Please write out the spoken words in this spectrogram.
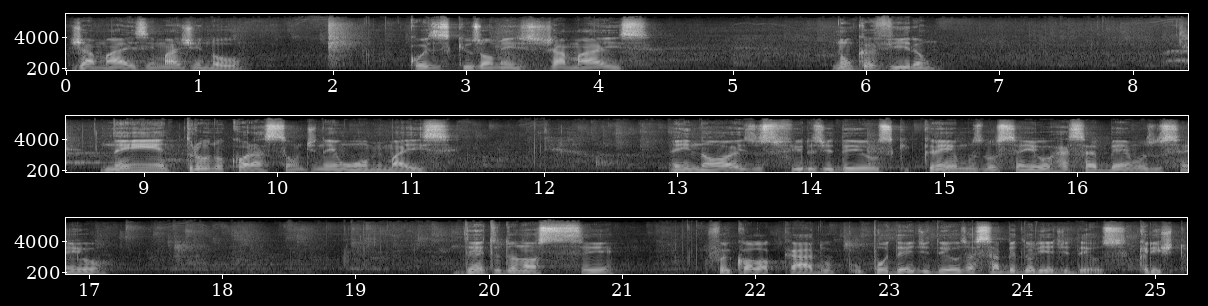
jamais imaginou. Coisas que os homens jamais, nunca viram. Nem entrou no coração de nenhum homem, mas em nós, os filhos de Deus, que cremos no Senhor, recebemos o Senhor, dentro do nosso ser, foi colocado o poder de Deus, a sabedoria de Deus, Cristo.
